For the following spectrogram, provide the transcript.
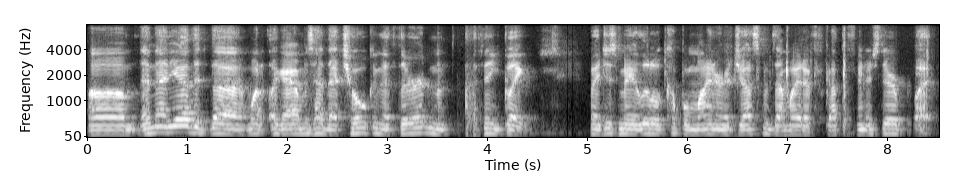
Um, and then yeah, the, the one, like I almost had that choke in the third, and I think like if I just made a little couple minor adjustments, I might have got the finish there. But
